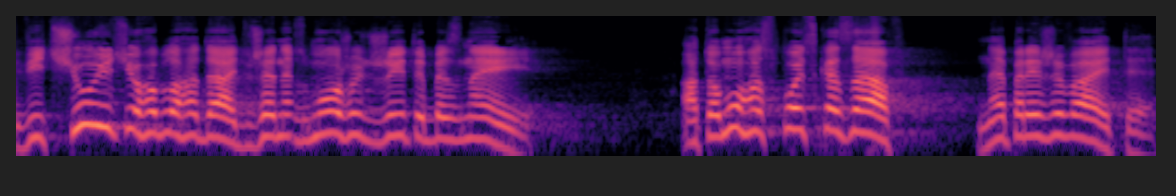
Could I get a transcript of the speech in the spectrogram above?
відчують Його благодать, вже не зможуть жити без неї. А тому Господь сказав: не переживайте,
